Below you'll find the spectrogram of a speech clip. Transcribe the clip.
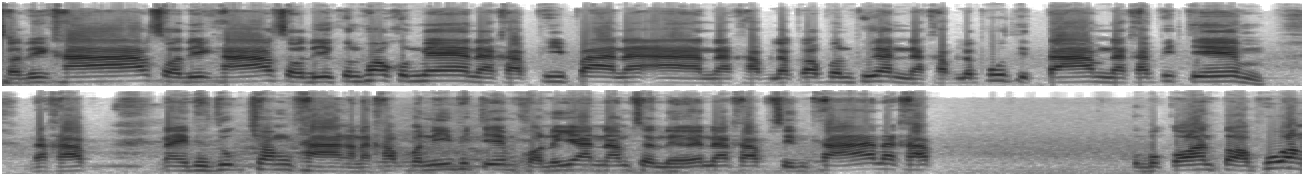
สวัสดีครับ สวัสดีครับ สวัสดีคุณพ่อคุณแม่นะครับ พี่ป้าน้าอานะครับ แล้วก็เพื่อนๆนะครับ และผู้ติดตามนะครับพี่เจมส์นะครับ ในทุกๆช่องทางนะครับ วันนี้พี่เจมส์ขออนุญาตนำเสนอนะครับ สินค้านะครับ อุปกรณ์ต่อพ่วง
